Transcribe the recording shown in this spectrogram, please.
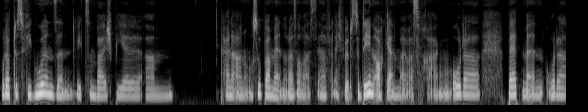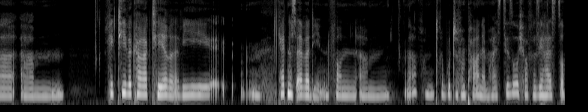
oder ob das Figuren sind, wie zum Beispiel, ähm, keine Ahnung, Superman oder sowas, ja. Vielleicht würdest du denen auch gerne mal was fragen. Oder Batman oder ähm, fiktive Charaktere wie Katniss Everdeen von, ähm, na, von Tribute von Panem heißt sie so. Ich hoffe, sie heißt so.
